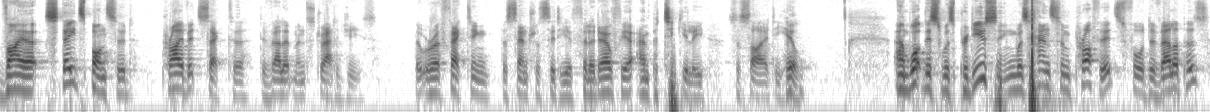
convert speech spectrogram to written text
via state sponsored private sector development strategies that were affecting the central city of Philadelphia and particularly Society Hill. And what this was producing was handsome profits for developers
